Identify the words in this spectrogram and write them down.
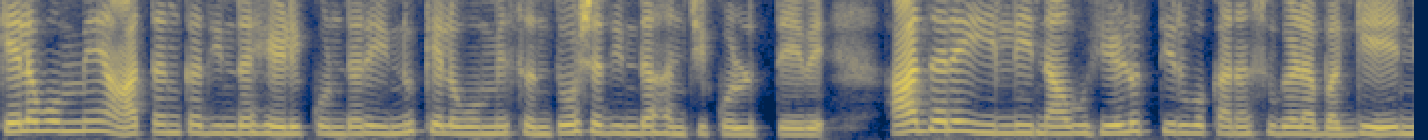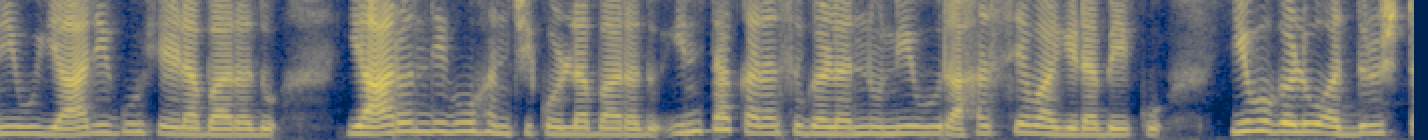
ಕೆಲವೊಮ್ಮೆ ಆತಂಕದಿಂದ ಹೇಳಿಕೊಂಡರೆ ಇನ್ನು ಕೆಲವೊಮ್ಮೆ ಸಂತೋಷದಿಂದ ಹಂಚಿಕೊಳ್ಳುತ್ತೇವೆ. ಆದರೆ ಇಲ್ಲಿ ನಾವು ಹೇಳುತ್ತಿರುವ ಕನಸುಗಳ ಬಗ್ಗೆ ನೀವು ಯಾರಿಗೂ ಹೇಳಬಾರದು, ಯಾರೊಂದಿಗೂ ಹಂಚಿಕೊಳ್ಳಬಾರದು. ಇಂಥ ಕನಸುಗಳನ್ನು ನೀವು ರಹಸ್ಯವಾಗಿಡಬೇಕು. ಇವುಗಳು ಅದೃಷ್ಟ,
